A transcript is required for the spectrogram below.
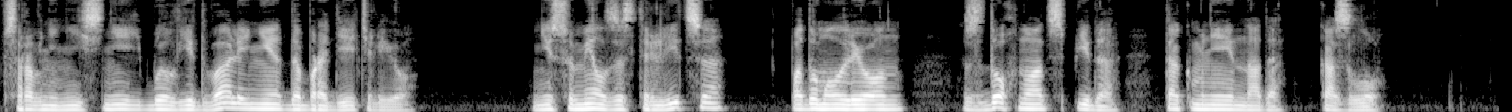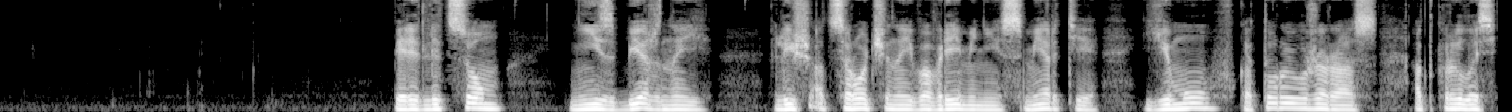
в сравнении с ней был едва ли не добродетелью. «Не сумел застрелиться», — подумал Леон, — «сдохну от спида, так мне и надо, козлу». Перед лицом неизбежной, лишь отсроченной во времени смерти, ему, в который уже раз открылась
